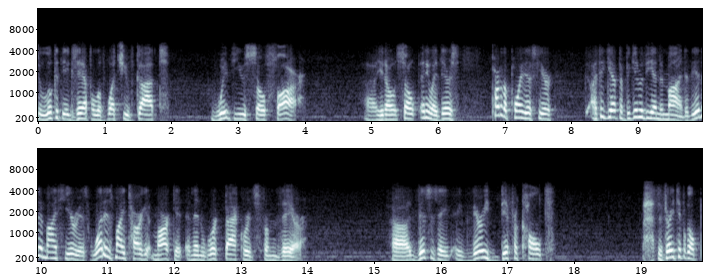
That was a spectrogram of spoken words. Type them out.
to look at the example of what you've got with you so far. Uh, you know, so anyway, there's part of the point is here. I think you have to begin with the end in mind. And the end in mind here is what is my target market, and then work backwards from there. Uh, this is a, a very difficult. It's a very difficult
